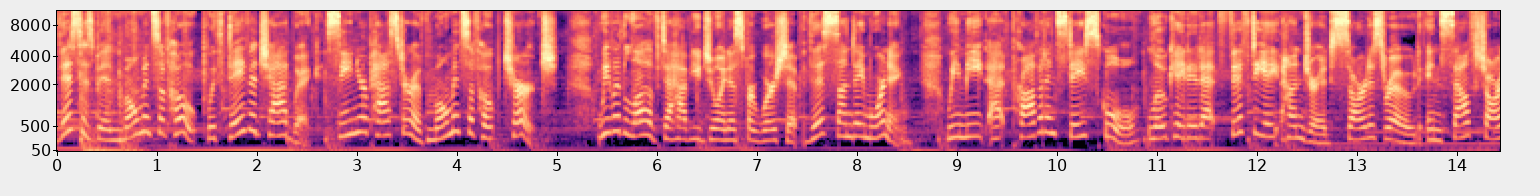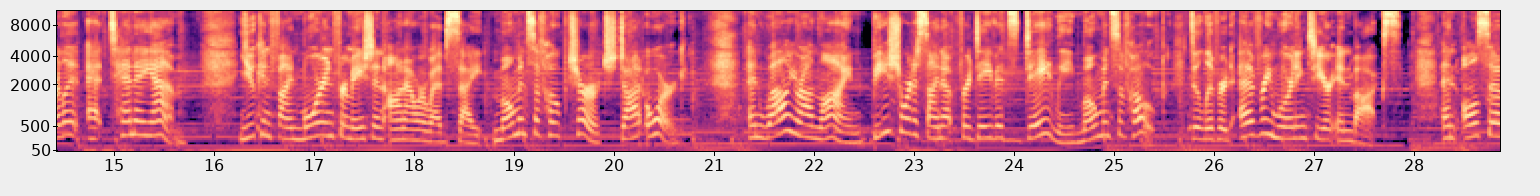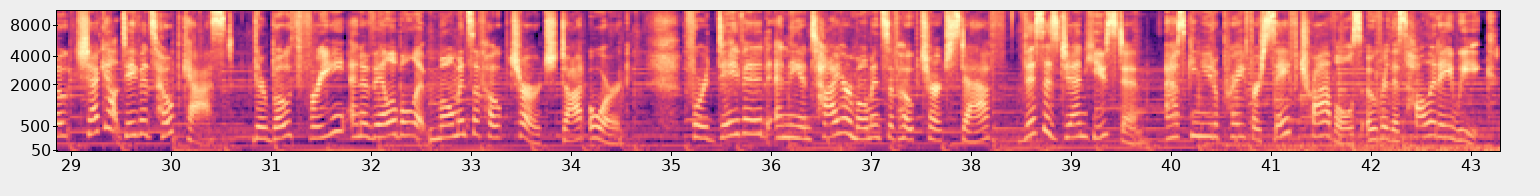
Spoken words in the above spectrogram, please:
This has been Moments of Hope with David Chadwick, Senior Pastor of Moments of Hope Church. We would love to have you join us for worship this Sunday morning. We meet at Providence Day School, located at 5800 Sardis Road in South Charlotte at 10 a.m. You can find more information on our website, momentsofhopechurch.org. And while you're online, be sure to sign up for David's daily Moments of Hope, delivered every morning to your inbox. And also, check out David's Hopecast. They're both free and available at momentsofhopechurch.org. For David and the entire Moments of Hope Church staff, this is Jen Houston asking you to pray for safe travels over this holiday week.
